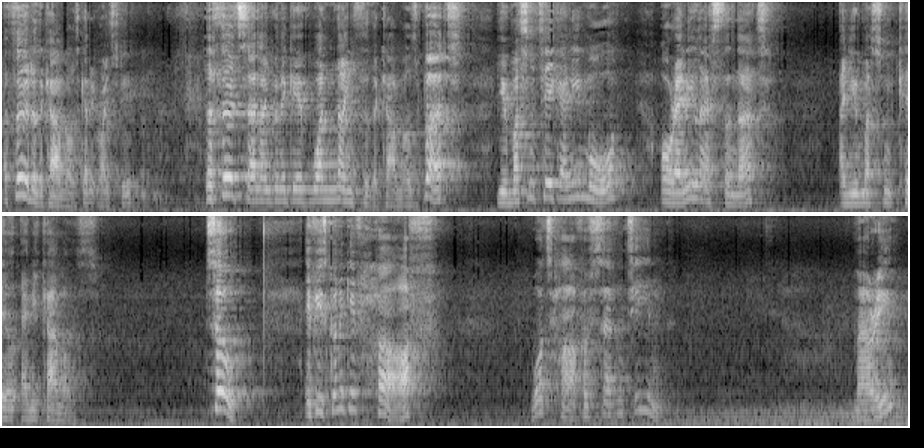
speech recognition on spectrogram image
a third of the camels. Get it right, Steve. The third son, I'm going to give one ninth of the camels, but you mustn't take any more or any less than that, and you mustn't kill any camels. So, if he's going to give half, what's half of 17? Mary?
